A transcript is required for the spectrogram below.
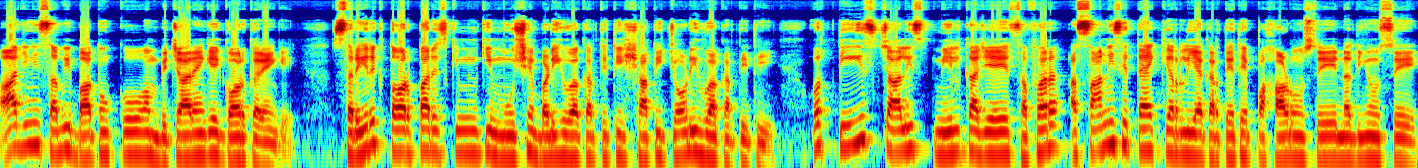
आज इन्हीं सभी बातों को हम विचारेंगे, गौर करेंगे। शारीरिक तौर पर इसकी, इनकी मूछें बड़ी हुआ करती थी, छाती चौड़ी हुआ करती थी और 30-40 मील का ये सफ़र आसानी से तय कर लिया करते थे पहाड़ों से, नदियों से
